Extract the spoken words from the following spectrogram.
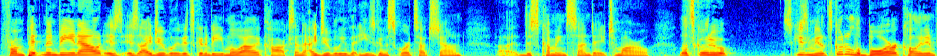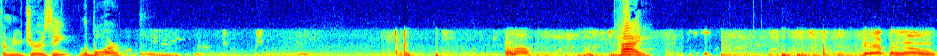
from Pittman being out is, is I do believe it's going to be Mo Alie-Cox, and I do believe that he's going to score a touchdown uh, this coming Sunday tomorrow. Let's go to, excuse me, let's go to Labor calling in from New Jersey. Labor, Hello? Hi. Good afternoon.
